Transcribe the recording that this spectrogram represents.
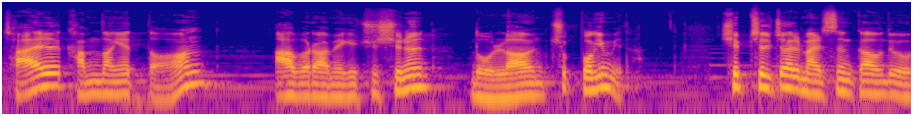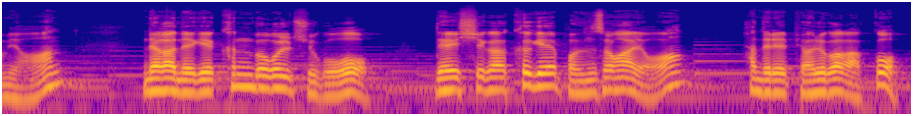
잘 감당했던 아브라함에게 주시는 놀라운 축복입니다. 17절 말씀 가운데 보면 내가 내게 큰 복을 주고 내 씨가 크게 번성하여 하늘의 별과 같고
